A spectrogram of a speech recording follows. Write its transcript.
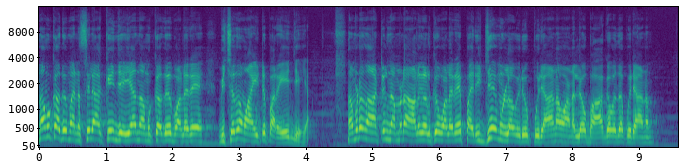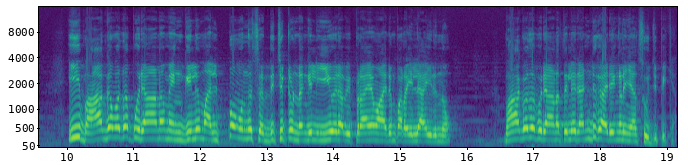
നമുക്കത് മനസ്സിലാക്കുകയും ചെയ്യാം നമുക്കത് വളരെ വിശദമായിട്ട് പറയുകയും ചെയ്യാം. നമ്മുടെ നാട്ടിൽ നമ്മുടെ ആളുകൾക്ക് വളരെ പരിചയമുള്ള ഒരു പുരാണമാണല്ലോ ഭാഗവത പുരാണം. ഈ ഭാഗവത പുരാണമെങ്കിലും അല്പം ഒന്ന് ശ്രദ്ധിച്ചിട്ടുണ്ടെങ്കിൽ ഈ ഒരു അഭിപ്രായം ആരും പറയില്ലായിരുന്നു. ഭാഗവത പുരാണത്തിലെ രണ്ട് കാര്യങ്ങൾ ഞാൻ സൂചിപ്പിക്കാം.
